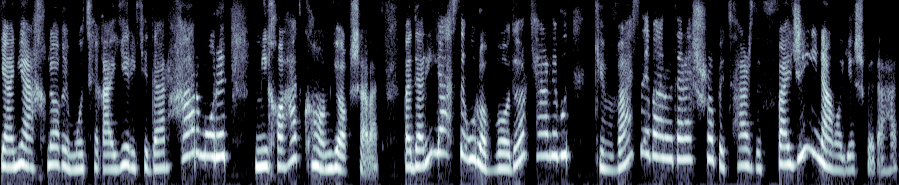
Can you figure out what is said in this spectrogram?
یعنی اخلاق متغیری که در هر مورد می‌خواهد کامیاب شود و در این لحظه او را وادار کرده بود که وضع برادرش را به طرز فجیعی نمایش بدهد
